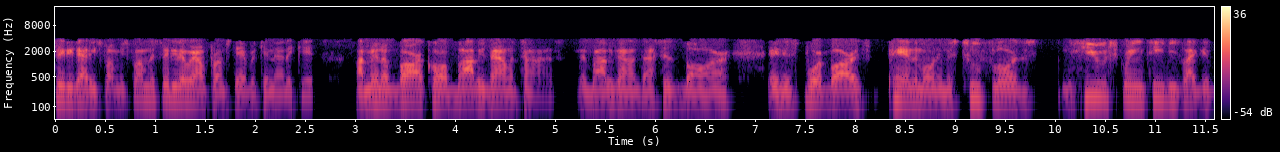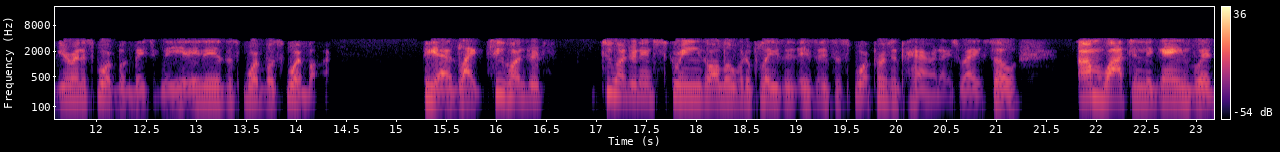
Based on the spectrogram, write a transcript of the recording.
city that he's from. He's from the city that where I'm from, Stamford, Connecticut. I'm in a bar called Bobby Valentine's, and Bobby Valentine's that's his bar, and his sport bar is pandemonium. It's two floors, it's huge screen TVs. Like if you're in a sport book, basically, it, it is a sport book sport bar. He has like 200 200 inch screens all over the place. It's, it's a sport person paradise, right? So I'm watching the game with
